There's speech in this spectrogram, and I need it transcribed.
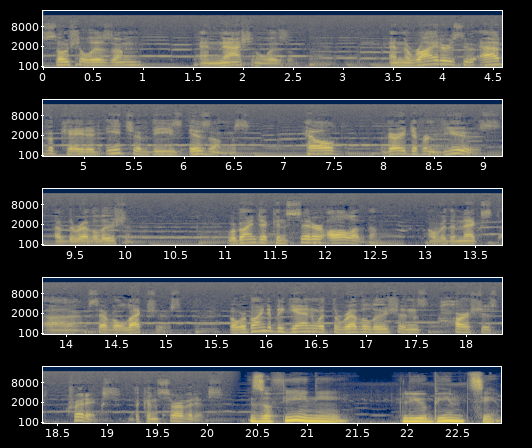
socialism, and nationalism. And the writers who advocated each of these isms held very different views of the revolution. We're going to consider all of them over the next uh, several lectures. But we're going to begin with the revolution's harshest critics, the conservatives. Zofijini ljubimci.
